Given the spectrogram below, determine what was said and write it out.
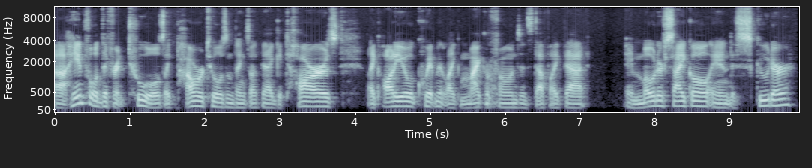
a handful of different tools, like power tools and things like that, guitars, like audio equipment, like microphones and stuff like that, a motorcycle and a scooter.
